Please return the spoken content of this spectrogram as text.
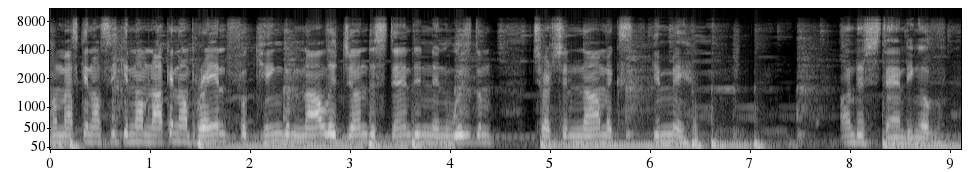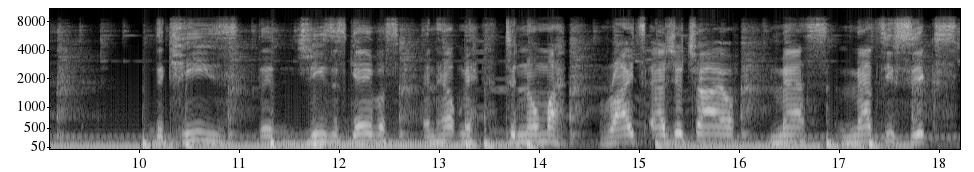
I'm asking, I'm seeking, I'm knocking, I'm praying for kingdom knowledge, understanding, and wisdom. Church economics, give me understanding of the keys that Jesus gave us and help me to know my rights as your child. Math, Matthew 6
